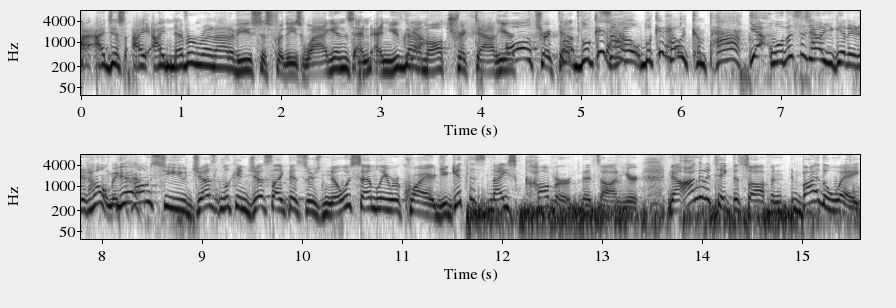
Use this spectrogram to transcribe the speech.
I, I just, I, I never run out of uses for these wagons, and, and you've got Yeah. them all tricked out here. All tricked But out. Look at So- how, look at how it compacts. Yeah, well, this is how you get it at home. It Yeah. comes to you just looking just like this. There's no assembly required. You get this nice cover that's on here. Now, I'm going to take this off. And, and by the way,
